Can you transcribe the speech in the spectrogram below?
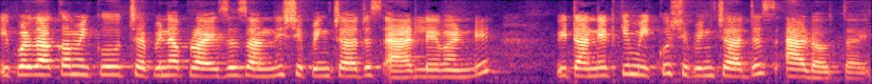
ఇప్పటిదాకా మీకు చెప్పిన ప్రైజెస్ అన్ని షిప్పింగ్ ఛార్జెస్ యాడ్ లేవండి. వీటన్నిటికీ మీకు షిప్పింగ్ ఛార్జెస్ యాడ్ అవుతాయి.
